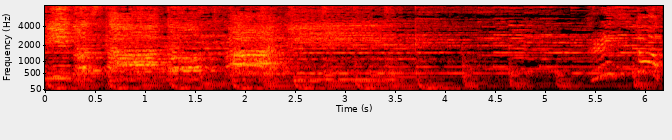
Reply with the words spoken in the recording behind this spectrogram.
і достаток в хаті. Христос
